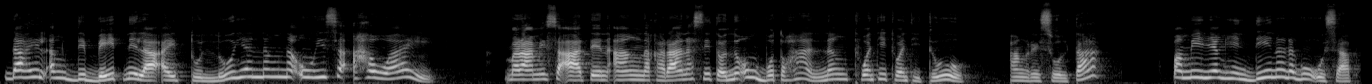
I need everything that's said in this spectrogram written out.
dahil ang debate nila ay tuluyan ng nauwi sa Hawaii. Marami sa atin ang nakaranas nito noong botohan ng 2022. Ang resulta? Pamilyang hindi na nag-uusap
